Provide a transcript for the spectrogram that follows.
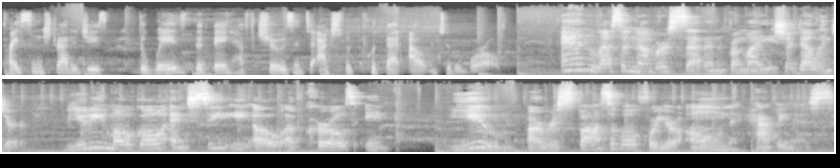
pricing strategies, the ways that they have chosen to actually put that out into the world. And lesson number seven from Mahisha Dellinger, beauty mogul and CEO of Curls Inc. You are responsible for your own happiness.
